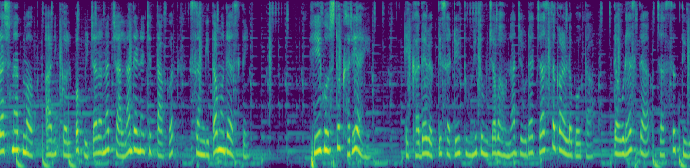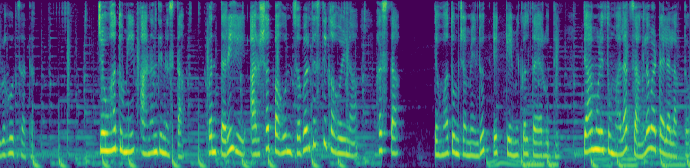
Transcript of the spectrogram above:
रचनात्मक आणि कल्पक विचारांना चालना देण्याची ताकद संगीतामध्ये असते. ही गोष्ट खरी आहे. एखाद्या व्यक्तीसाठी तुम्ही तुमच्या भावना जेवढ्या जास्त काळ लपवता तेवढ्याच त्या जास्त तीव्र होत जातात. जेव्हा तुम्ही आनंदी नसता पण तरीही आरशात पाहून जबरदस्ती का होईना हसता तेव्हा तुमच्या मेंदूत एक केमिकल तयार होते. त्यामुळे तुम्हाला चांगलं वाटायला लागतं.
